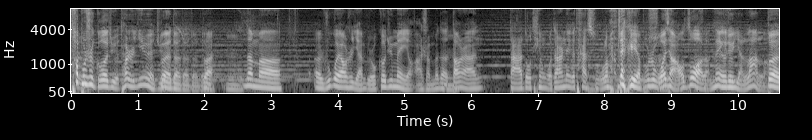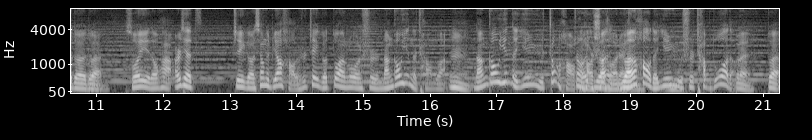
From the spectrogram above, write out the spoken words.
它不是歌剧，它是音乐剧。对对对对对，嗯，那么，呃，如果要是演比如歌剧魅影啊什么的，嗯。当然大家都听过，但是那个太俗了嘛，那个也不是我想要做的。那个就演烂了。对对对，所以的话，而且这个相对比较好的是这个段落是男高音的唱段，嗯，男高音的音域正好正好和适合这个。元元号的音域是差不多的，对，对，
